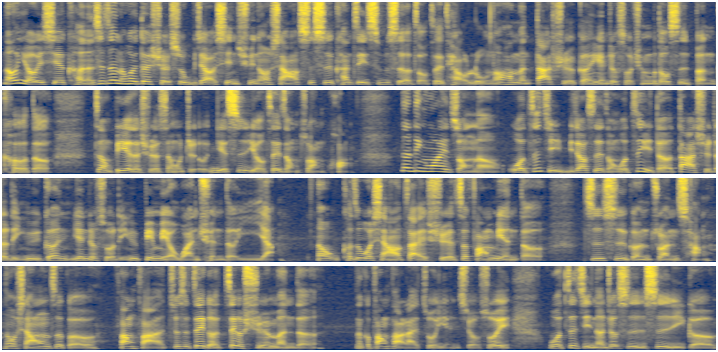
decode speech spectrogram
然后有一些可能是真的会对学术比较有兴趣，然后想要试试看自己适不适合走这条路。然后他们大学跟研究所全部都是本科的这种毕业的学生，我觉得也是有这种状况。那另外一种呢，我自己比较是那种，我自己的大学的领域跟研究所领域并没有完全的一样。然后可是我想要在学这方面的知识跟专长，然后想用这个方法，就是这个这个学门的那个方法来做研究。所以我自己呢，就是是一个。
